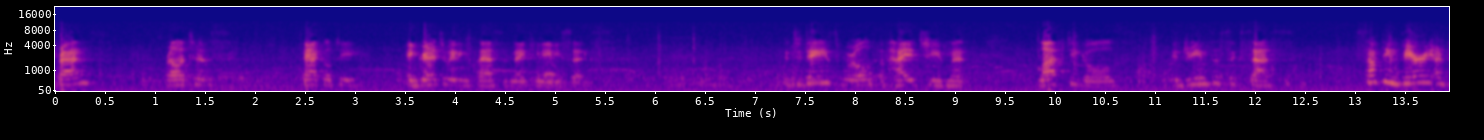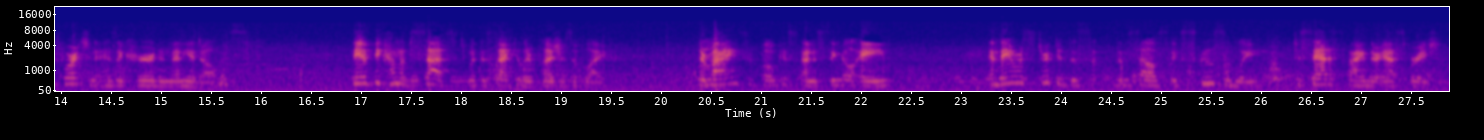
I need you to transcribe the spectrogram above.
Friends, relatives, faculty, and graduating class of 1986. In today's world of high achievement, lofty goals, and dreams of success, something very unfortunate has occurred in many adults. They have become obsessed with the secular pleasures of life. Their minds have focused on a single aim, and they restricted this, themselves exclusively to satisfying their aspirations.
